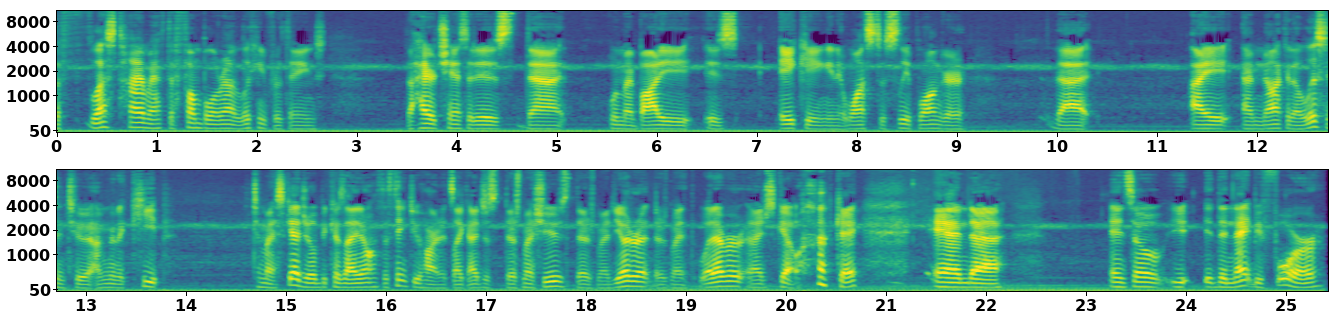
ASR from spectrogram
The less time I have to fumble around looking for things, the higher chance it is that when my body is aching and it wants to sleep longer, that I am not going to listen to it. I'm going to keep to my schedule because I don't have to think too hard. It's like I just there's my shoes, there's my deodorant, there's my whatever, and I just go. okay, and uh, and so you, the night before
